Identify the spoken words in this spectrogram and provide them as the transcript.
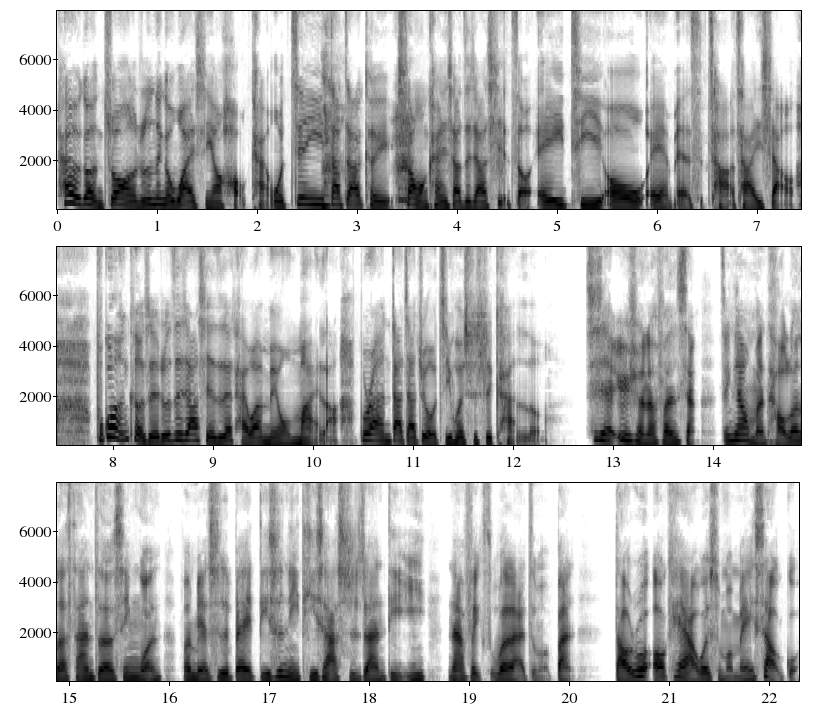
还有一个很重要的就是那个外形要好看，我建议大家可以 上网看一下这家鞋子，A T O M S 查查一下哦。不过很可惜，就是这家鞋子在台湾没有卖啦，不然大家就有机会试试看了。谢谢玉璇的分享。今天我们讨论了三则新闻，分别是被迪士尼踢下市占第一，Netflix 未来怎么办？导入 OKR 为什么没效果？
